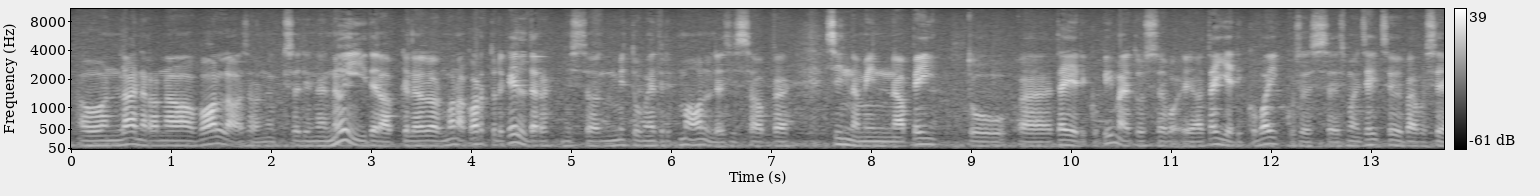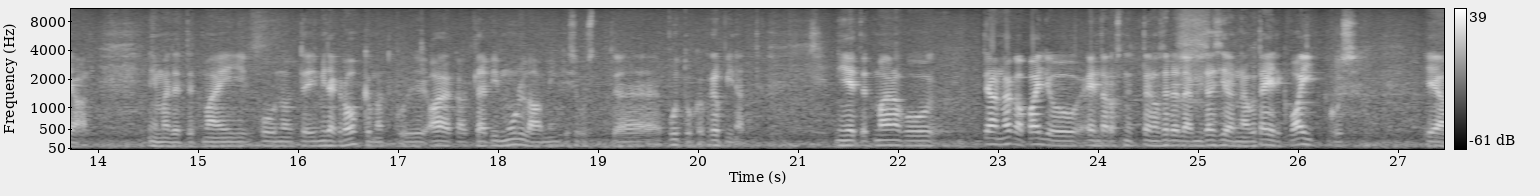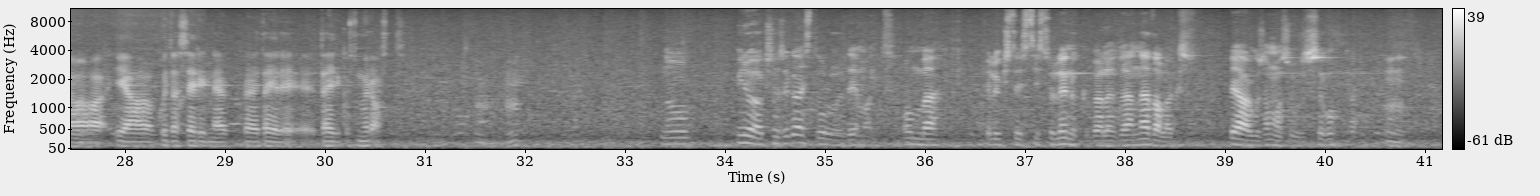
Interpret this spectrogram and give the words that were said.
on Lääneranna vallas on üks selline nõid elab, kellel on vana kartulikelder, mis on mitu meetrit maa all ja siis saab sinna minna peitu äh, täielikku pimedusse ja täielikku vaikusesse, siis ma olin seitse ööpäeva seal niimoodi, et, et ma ei kuulnud ei midagi rohkemat kui aeg-ajalt läbi mulla mingisugust äh, putukakrõbinat. nii et, et ma nagu tean väga palju enda arust nüüd tänu sellele, mis asi on nagu täielik vaikus ja, ja kuidas see erineb täie, täielikust mürast mm. -hmm. no minu jaoks on see ka hästi oluline teema, et homme kell üksteist istun lennuki peale, lähen nädalaks peaaegu samasugusesse kohta mm..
